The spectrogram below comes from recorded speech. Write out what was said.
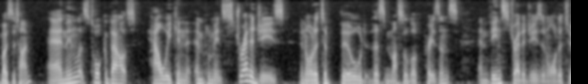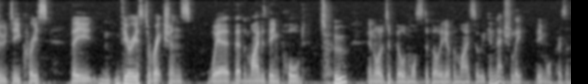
most of the time, and then let's talk about how we can implement strategies in order to build this muscle of presence, and then strategies in order to decrease the various directions where that the mind is being pulled to in order to build more stability of the mind so we can naturally be more present.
